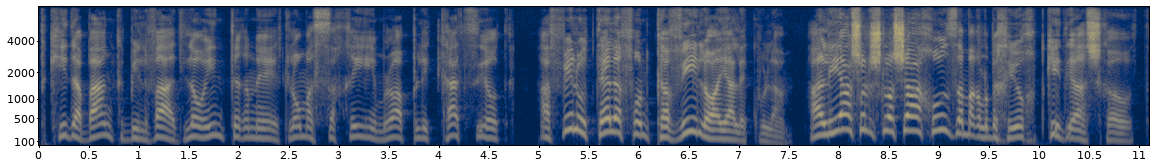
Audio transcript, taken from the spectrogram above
פקיד הבנק בלבד, לא אינטרנט, לא מסכים, לא אפליקציות, אפילו טלפון קווי לא היה לכולם. עלייה של שלושה אחוז, אמר לו בחיוך פקיד ההשקעות.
